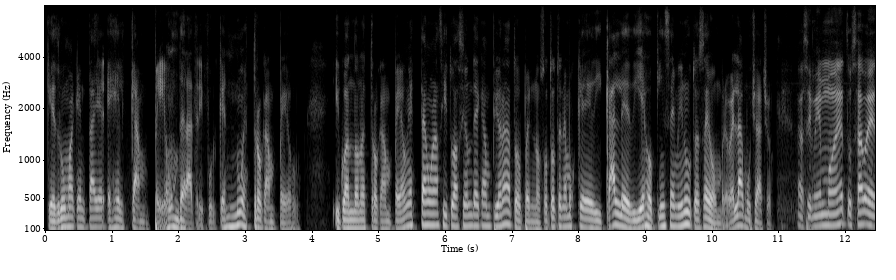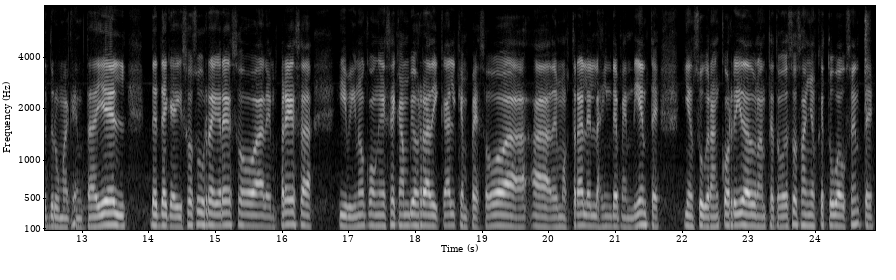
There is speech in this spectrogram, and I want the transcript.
que Drew McIntyre es el campeón de la que es nuestro campeón. Y cuando nuestro campeón está en una situación de campeonato, pues nosotros tenemos que dedicarle 10 o 15 minutos a ese hombre, ¿verdad, muchachos? Así mismo es, tú sabes, Drew McIntyre, desde que hizo su regreso a la empresa y vino con ese cambio radical que empezó a, a demostrarle en las independientes y en su gran corrida durante todos esos años que estuvo ausente,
